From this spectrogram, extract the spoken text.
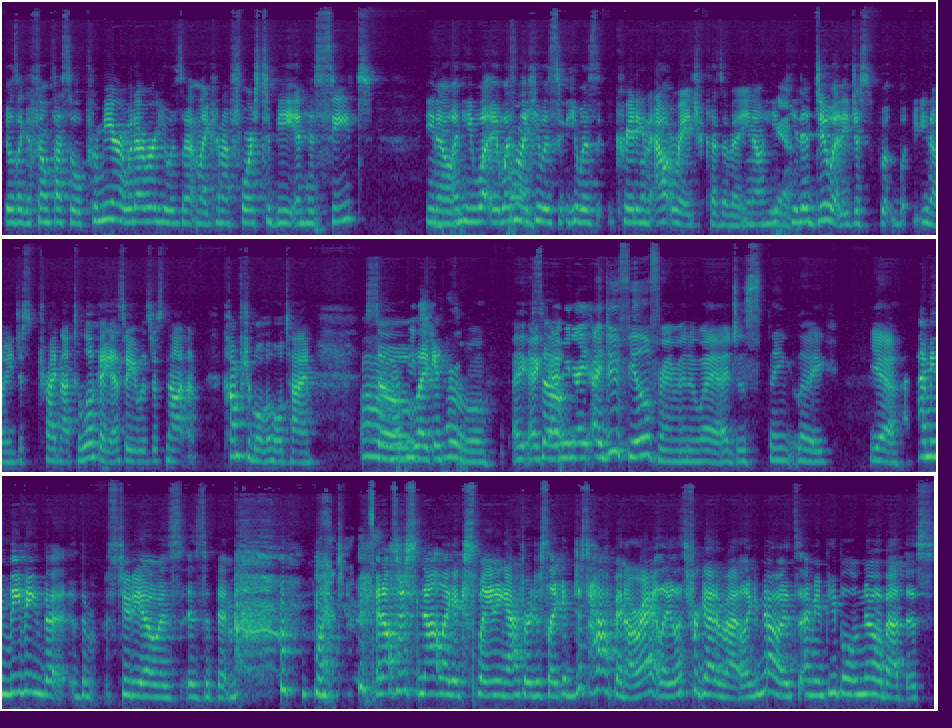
it was like a film festival premiere or whatever. He was like kind of forced to be in his seat you know, and he it wasn't like he was he was creating an outrage because of it. You know, he, yeah. he did do it. He just you know he just tried not to look. I guess, or he was just not comfortable the whole time. Oh, so like terrible. I I, so, I mean I, I do feel for him in a way. I just think like yeah. I mean, leaving the the studio is is a bit much, and also just not like explaining after, just like it just happened. All right, like let's forget about it. Like no, it's. I mean, people know about this,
